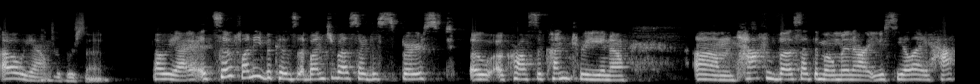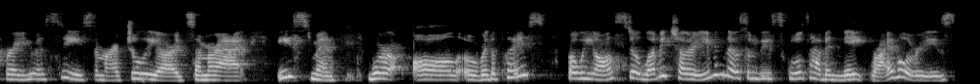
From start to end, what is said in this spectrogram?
Oh yeah. Hundred percent. Oh yeah. It's so funny because a bunch of us are dispersed oh, across the country, you know. Um, half of us at the moment are at UCLA, half are at USC, some are at Juilliard, some are at Eastman. We're all over the place but we all still love each other, even though some of these schools have innate rivalries.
